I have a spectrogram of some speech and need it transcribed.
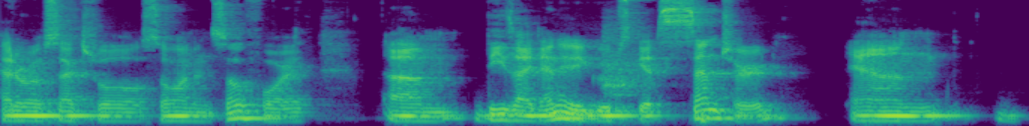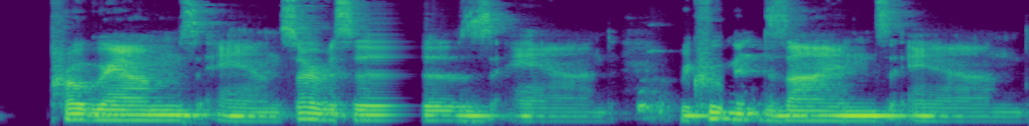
heterosexual, so on and so forth. Um, these identity groups get centered and programs and services and recruitment designs and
